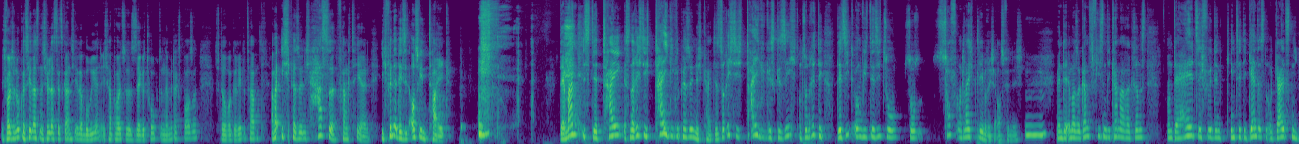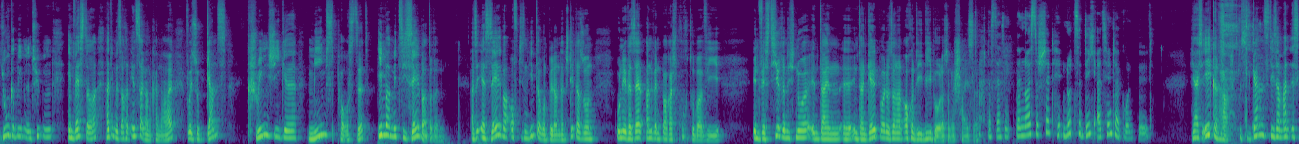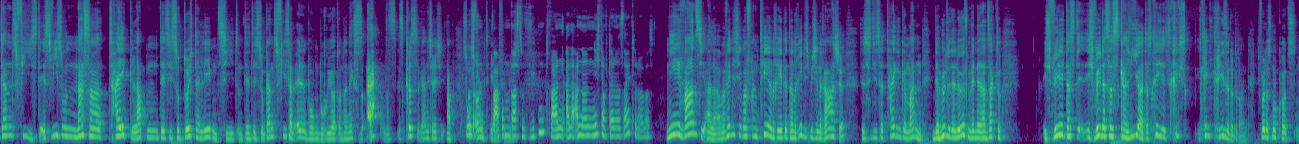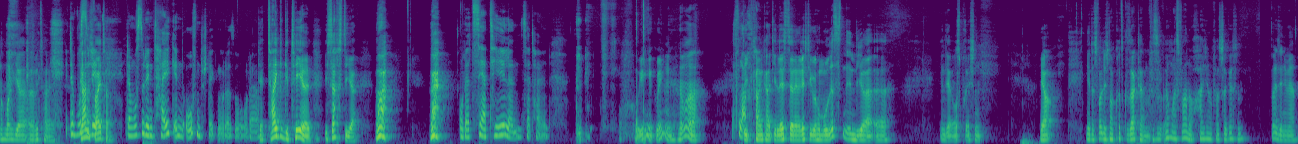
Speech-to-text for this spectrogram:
Ich wollte nur kurz hier lassen, ich will das jetzt gar nicht elaborieren. Ich habe heute sehr getobt in der Mittagspause, dass wir darüber geredet haben. Aber ich persönlich hasse Frank Thelen. Ich finde, der sieht aus wie ein Teig. Der Mann ist der Teig, ist eine richtig teigige Persönlichkeit. Der ist so richtig teigiges Gesicht und so ein richtig, der sieht irgendwie, der sieht so, so soft und leicht klebrig aus, finde ich. Wenn der immer so ganz fies in die Kamera grinst und der hält sich für den intelligentesten und geilsten, jung gebliebenen Typen Investor, hat übrigens auch einen Instagram-Kanal, wo er so ganz cringige Memes postet, immer mit sich selber drin. Also er ist selber auf diesen Hintergrundbildern und dann steht da so ein universell anwendbarer Spruch drüber wie investiere nicht nur in dein, äh, in dein Geldbeutel, sondern auch in die Liebe oder so eine Scheiße. Ach, das ist der neueste Shit. Nutze dich als Hintergrundbild. Ja, ist ekelhaft. Ist ganz, dieser Mann ist ganz fies. Der ist wie so ein nasser Teiglappen, der sich so durch dein Leben zieht und der sich so ganz fies am Ellenbogen berührt und dann denkst du so, äh, das ist, kriegst du gar nicht richtig ab. So und, ist Frank und warum warst du wütend? Waren alle anderen nicht auf deiner Seite oder was? Nee, waren sie alle, aber wenn ich über Frank Thelen rede, dann rede ich mich in Rage. Das ist dieser teigige Mann in der Höhle der Löwen, wenn der dann sagt so, ich will, dass, ich will, dass es skaliert. Das krieg ich, krieg ich, ich krieg die Krise da dran. Ich wollte das nur kurz nochmal hier äh, mitteilen. Gar nicht den, weiter. Da musst du den Teig in den Ofen stecken oder so. Oder, Der teigige Thelen, ich sag's dir. Ah, ah. oder zerteilen. Zerteilen. Ui, Gwing, hör mal. Die Flach. Krankheit, die lässt ja den richtigen Humoristen in dir, äh, in dir ausbrechen. Ja. Nee, das wollte ich noch kurz gesagt haben. Was, irgendwas war noch. Habe ich noch was vergessen? Weiß ich nicht mehr.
